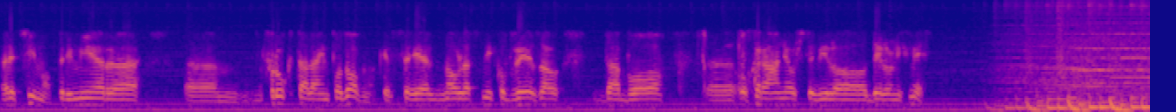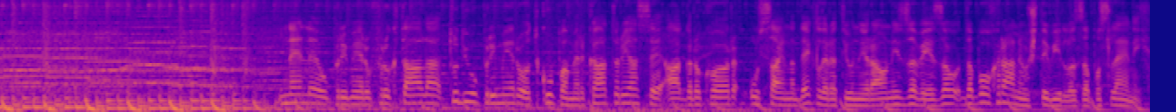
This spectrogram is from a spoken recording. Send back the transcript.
Recimo primer um, fruktala in podobno, ker se je nov lastnik obvezal, da bo uh, ohranjal število delovnih mest. Ne le v primeru Fruktala, tudi v primeru odkupa Merkatorja se je Agrokor vsaj na deklarativni ravni zavezal, da bo ohranil število zaposlenih.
